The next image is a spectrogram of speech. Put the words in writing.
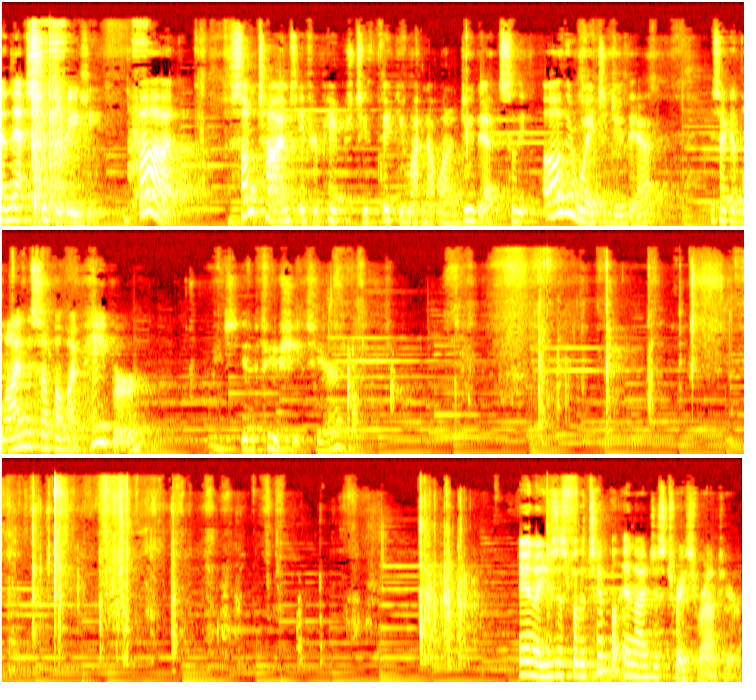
And that's super easy. But sometimes if your paper's too thick, you might not wanna do that. So the other way to do that is I could line this up on my paper. Let me just get a few sheets here. And I use this for the template and I just trace around here.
